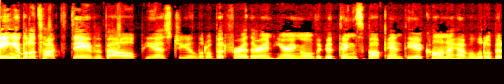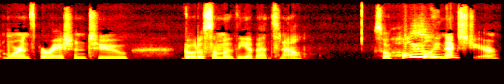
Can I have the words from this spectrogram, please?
being able to talk to Dave about PSG a little bit further and hearing all the good things about PantheaCon, I have a little bit more inspiration to go to some of the events now. So hopefully next year,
